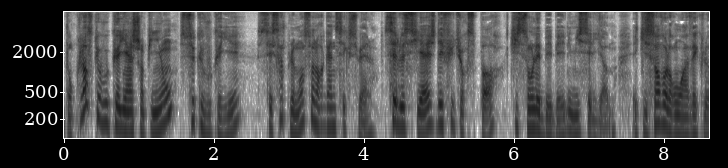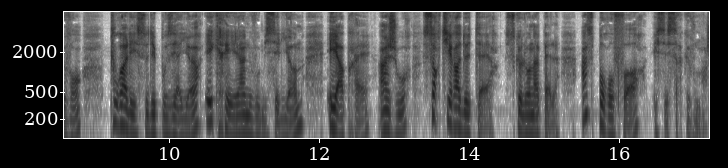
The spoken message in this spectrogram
Donc lorsque vous cueillez un champignon, ce que vous cueillez, c'est simplement son organe sexuel. C'est le siège des futurs spores, qui sont les bébés, les mycéliums, et qui s'envoleront avec le vent pour aller se déposer ailleurs et créer un nouveau mycélium, et après, un jour, sortira de terre ce que l'on appelle un sporophore, et c'est ça que vous mangez.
